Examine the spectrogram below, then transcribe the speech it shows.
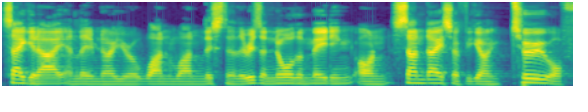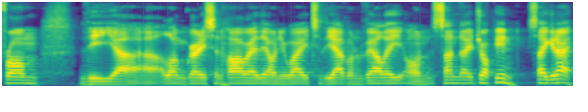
Say g'day and let him know you're a 1 1 listener. There is a Northam meeting on Sunday, so if you're going to or from the uh, along Great Eastern Highway there on your way to the Avon Valley on Sunday, drop in, say g'day.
